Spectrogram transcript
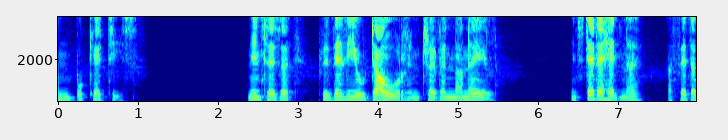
in bucetis. Nin ses y prifeddiw dawr in trefan na neil. Instead a hedna, a fedda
